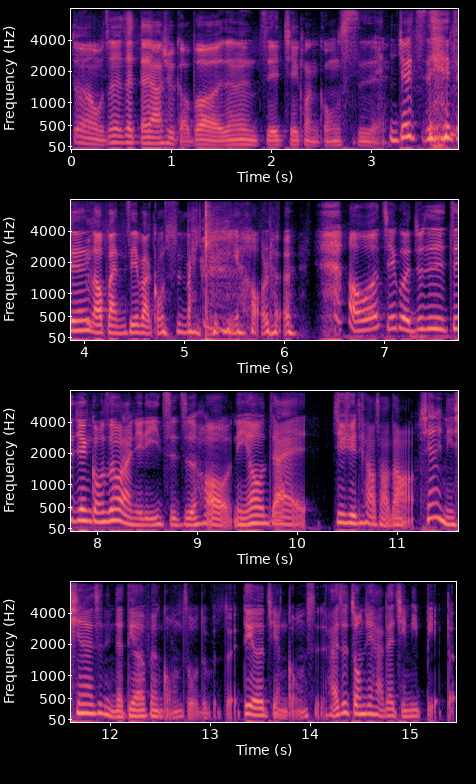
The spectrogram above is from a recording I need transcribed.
对啊，我真的再待下去，搞不好真的直接接管公司哎。你就直接直接老板直接把公司卖给你好了。好哦，结果就是这间公司后来你离职之后，你又再继续跳槽到现在，你现在是你的第二份工作对不对？第二间公司还是中间还在经历别的？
